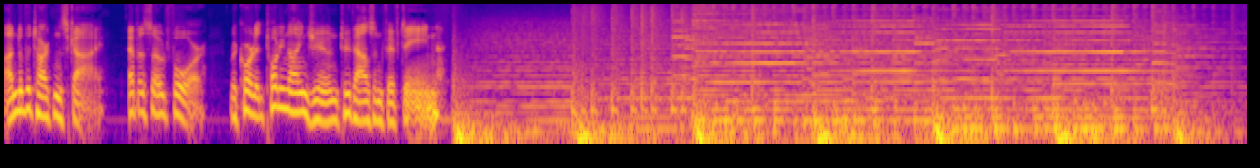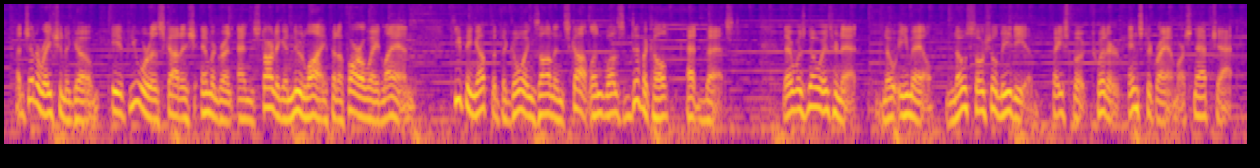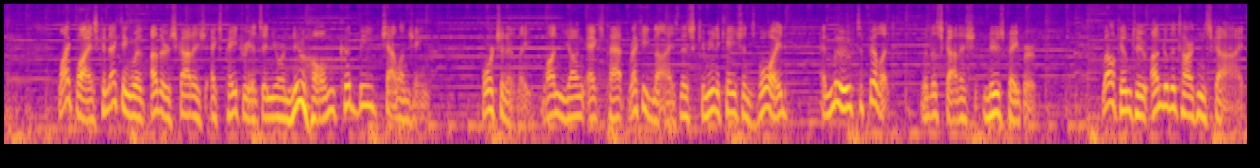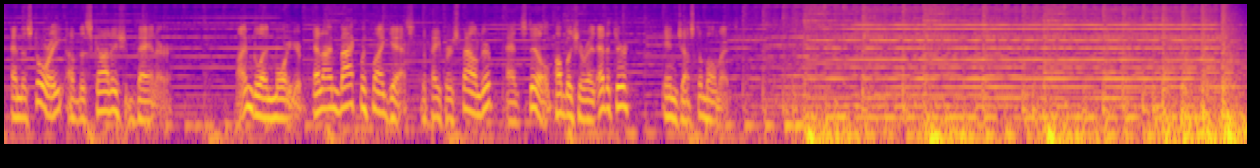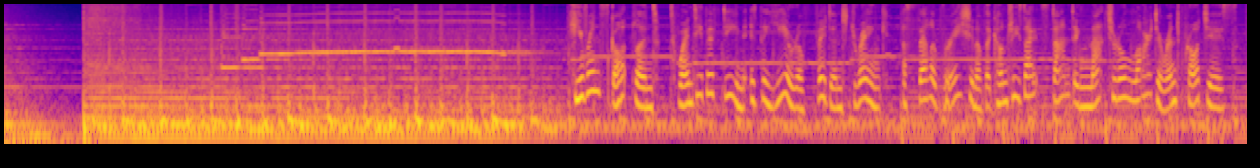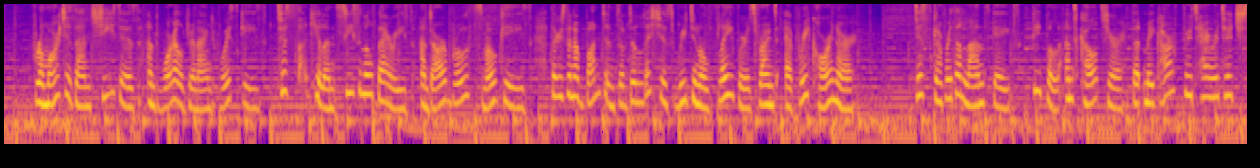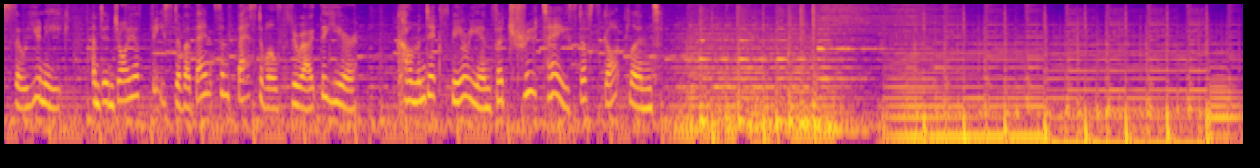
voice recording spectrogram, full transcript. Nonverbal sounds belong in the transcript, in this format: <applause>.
Under the Tartan Sky, Episode 4, recorded 29 June 2015. A generation ago, if you were a Scottish immigrant and starting a new life in a faraway land, keeping up with the goings on in Scotland was difficult at best. There was no internet, no email, no social media Facebook, Twitter, Instagram, or Snapchat. Likewise, connecting with other Scottish expatriates in your new home could be challenging. Fortunately, one young expat recognized this communications void and moved to fill it with a Scottish newspaper. Welcome to Under the Tartan Sky and the story of the Scottish Banner. I'm Glenn Moyer, and I'm back with my guest, the paper's founder and still publisher and editor, in just a moment. Here in Scotland, 2015 is the year of food and drink, a celebration of the country's outstanding natural larder and produce. From artisan cheeses and world renowned whiskies to succulent seasonal berries and Arbroath smokies, there's an abundance of delicious regional flavours round every corner. Discover the landscapes, people, and culture that make our food heritage so unique and enjoy a feast of events and festivals throughout the year Come and experience a true taste of Scotland.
